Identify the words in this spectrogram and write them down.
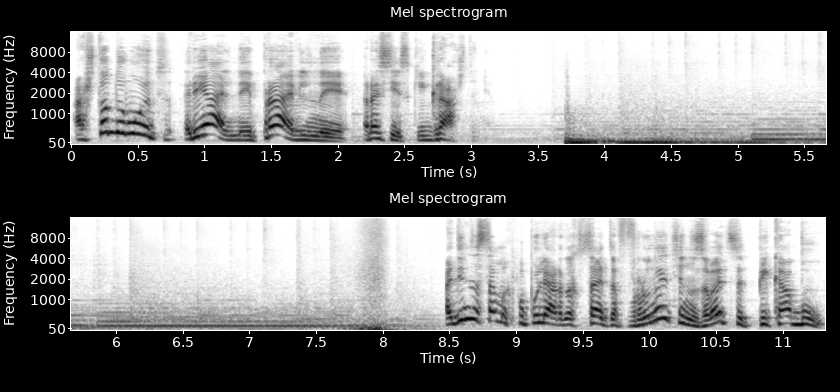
А что думают реальные, правильные российские граждане? Один из самых популярных сайтов в Рунете называется Пикабу.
